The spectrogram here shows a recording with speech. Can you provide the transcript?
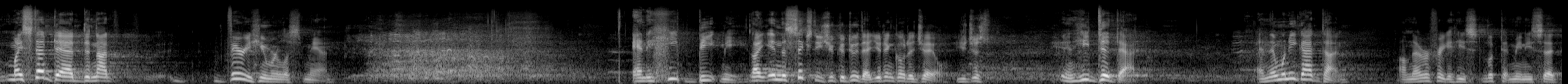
My stepdad did not, very humorless man. and he beat me. Like in the 60s, you could do that. You didn't go to jail. You just, and he did that. And then when he got done, I'll never forget, he looked at me and he said,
